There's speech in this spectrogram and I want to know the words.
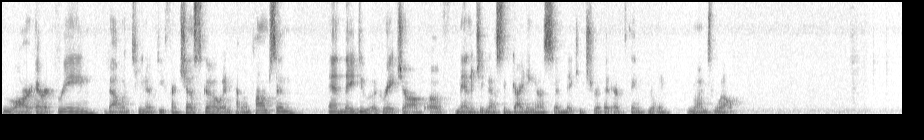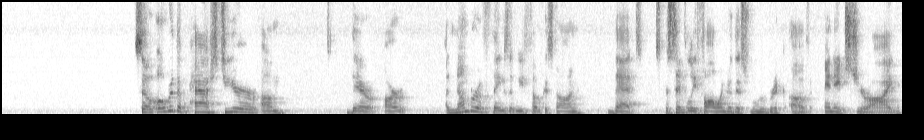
who are Eric Green, Valentina DiFrancesco, and Helen Thompson. And they do a great job of managing us and guiding us and making sure that everything really runs well. So over the past year, um, there are a number of things that we focused on that specifically fall under this rubric of NHGRI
